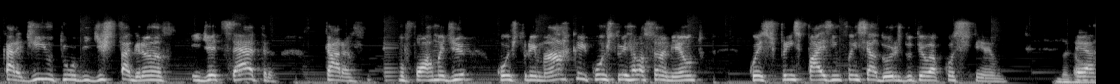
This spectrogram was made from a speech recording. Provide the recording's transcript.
cara, de YouTube, de Instagram e de etc, cara, é uma forma de construir marca e construir relacionamento com esses principais influenciadores do teu ecossistema. É,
